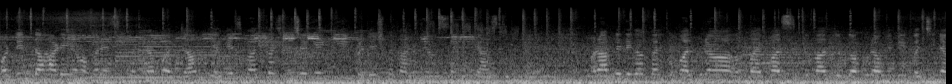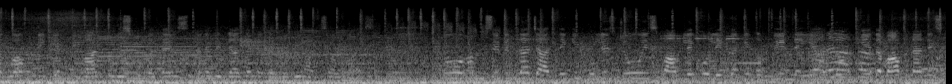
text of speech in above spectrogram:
और दिन दहाड़े यहाँ पर ऐसी घटना को अंजाम दिया गया, इस बात का सूचक है कि प्रदेश में कानून व्यवस्था की क्या स्थिति है। और आपने देखा कल गोपालपुरा बाईपास के बाद दुर्गापुरा में भी बच्ची ने अगवा होने की अपनी बात पुलिस को बताई उससे पहले विद्याधर नगर में भी हादसा हुआ है। सिर्फ़ इतना चाहते हैं कि पुलिस जो इस मामले को लेकर के गंभीर नहीं है, हम लोग के दबाव बनाने से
